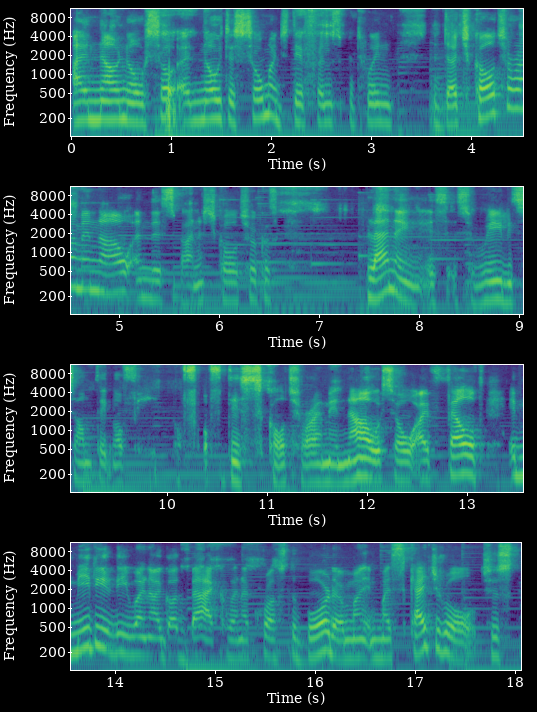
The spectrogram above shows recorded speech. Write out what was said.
I now know so uh, I notice so much difference between the Dutch culture I'm in now and the Spanish culture because planning is, is really something of, of, of this culture I'm in now. So I felt immediately when I got back, when I crossed the border, my, my schedule just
